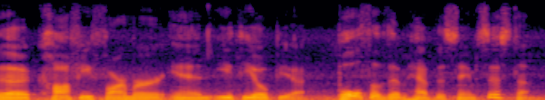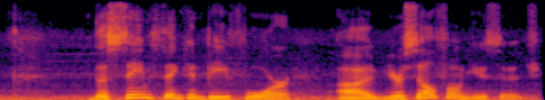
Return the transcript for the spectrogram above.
the coffee farmer in Ethiopia. Both of them have the same system. The same thing can be for uh, your cell phone usage.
